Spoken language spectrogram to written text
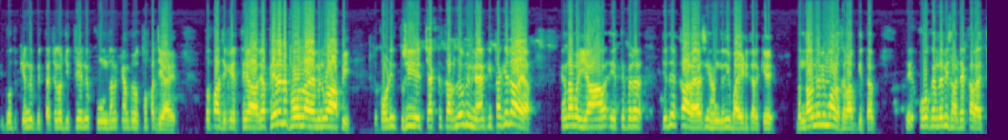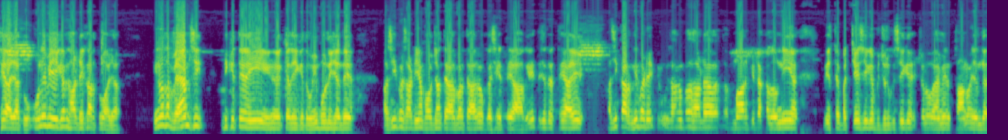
ਦੁੱਧ ਕਿਹਨੇ ਪਿੱਤਾ? ਚਲੋ ਜਿੱਥੇ ਇਹਨੇ ਫੋਨ ਕੈਂਪ ਉੱਥੋਂ ਭੱਜਿਆ ਏ ਤੋਂ ਭੱਜ ਕੇ ਇੱਥੇ ਆ ਗਿਆ, ਫਿਰ ਇਹਨੇ ਫੋਨ ਲਾਇਆ ਮੈਨੂੰ ਆਪ ਹੀ। ਅਕੋਰਡਿੰਗ ਤੁਸੀਂ ਇਹ ਚੈੱਕ ਕਰ ਲਿਓ ਵੀ ਮੈਂ ਕੀਤਾ ਕਿਹਦਾ ਆਇਆ। ਕਹਿੰਦਾ ਭਈਆ ਇੱਥੇ ਫਿਰ ਜਿਹਦੇ ਘਰ ਆਇਆ ਸੀ ਹੰਗਰੀ ਬਾਈਟ ਕਰਕੇ, ਬੰਦਾ ਉਹਨੇ ਵੀ ਮਾਹੌਲ ਖਰਾਬ ਕੀਤਾ। ਤੇ ਉਹ ਕਹਿੰਦਾ ਵੀ ਸਾਡੇ ਘਰ ਇੱਥੇ ਆ ਜਾ ਤੂੰ। ਉਹਨੇ ਵੀ ਇਹ ਕਿਹਾ ਸਾਡੇ ਘਰ ਤੋਂ ਆ ਜਾ। ਇਹਨਾਂ ਦਾ ਵਹਿਮ ਸੀ ਵੀ ਕਿਤੇ ਅਸੀਂ, ਕਦੇ ਕਿਤੇ ਉਹੀ ਬੋਲੀ ਜਾਂਦੇ ਆ। ਅਸੀਂ ਫਿਰ ਸਾਡੀਆਂ ਫੌਜਾਂ ਤਿਆਰ ਬਰ ਤਿਆਰ ਹੋ ਕੇ ਅਸੀਂ ਇੱਥੇ ਆ ਗਏ ਤੇ ਜਦੋਂ ਇੱਥੇ ਆਏ ਅਸੀਂ ਘਰ ਨਹੀਂ ਬੜੇ ਕਿਉਂਕਿ ਸਾਨੂੰ ਪਤਾ ਸਾਡਾ ਮਾਰਕੀਟ ਆ ਕਲੋਨੀ ਹੈ ਵੀ ਇੱਥੇ ਬੱਚੇ ਸੀਗੇ ਬਜ਼ੁਰਗ ਸੀਗੇ ਚਲੋ ਐਵੇਂ ਨੁਕਸਾਨ ਹੋ ਜਾਂਦਾ।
